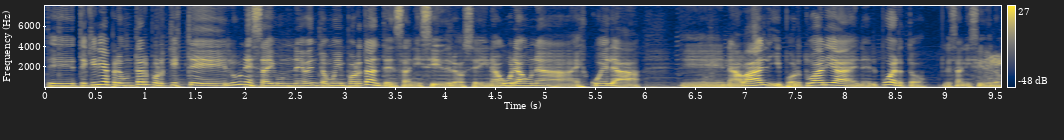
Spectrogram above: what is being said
te, quería preguntar porque este lunes hay un evento muy importante en San Isidro. Se inaugura una escuela eh, naval y portuaria en el puerto de San Isidro.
